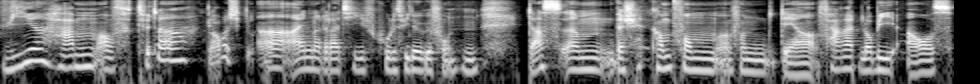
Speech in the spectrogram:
Wir haben auf Twitter, glaube ich, äh, ein relativ cooles Video gefunden. Das ähm, kommt vom, von der Fahrradlobby aus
